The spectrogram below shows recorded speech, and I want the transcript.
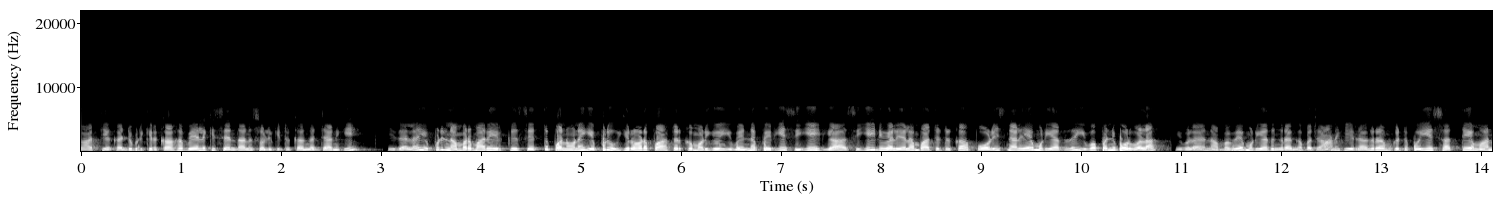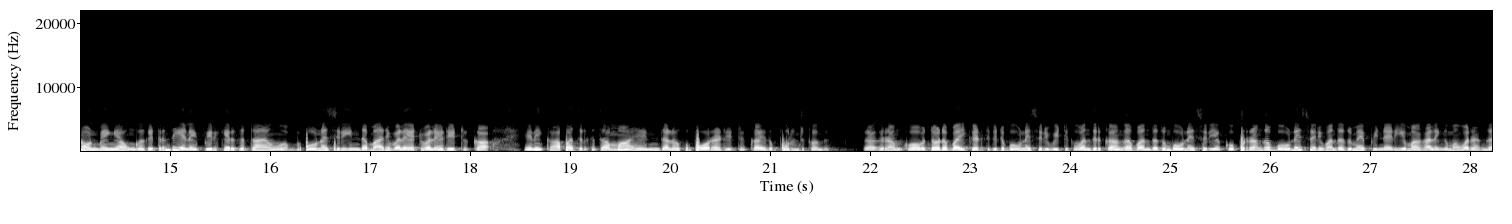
கார்த்தியை கண்டுபிடிக்கிறதுக்காக வேலைக்கு சேர்ந்தான்னு சொல்லிக்கிட்டு இருக்காங்க ஜானகி. இதெல்லாம் எப்படி நம்புற மாதிரி இருக்கு? செத்து பண்ணவனை எப்படி உயிரோட பார்த்துருக்க முடியும்? இவன் என்ன பெரிய சிஐடியா? சிஐடி வேலையெல்லாம் பார்த்துட்டு இருக்கா போலீஸ்னாலேயே முடியாதது இவ பண்ணி போடுவாளா? இவளை நம்பவே முடியாதுங்கிறாங்க. பட் ஜானகி ரகுராம் கிட்ட போய் சத்தியமான உண்மைங்க. உங்ககிட்ட இருந்து என்னை பிரிக்கிறதுக்கு தான் புவனேஸ்வரி இந்த மாதிரி விளையாட்டு விளையாடிட்டு இருக்கா என்னை காப்பாத்துறதுக்கு தான் மாயா இந்த அளவுக்கு போராடிட்டு இருக்கா இதை புரிஞ்சுக்கோங்க. ரகுராம் கோவத்தோட பைக் எடுத்துக்கிட்டு புவனேஸ்வரி வீட்டுக்கு வந்திருக்காங்க. வந்ததும் புவனேஸ்வரியை கூப்பிடுறாங்க. புவனேஸ்வரி வந்ததுமே பின்னாடியே மகாலிங்கமும் வராங்க.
